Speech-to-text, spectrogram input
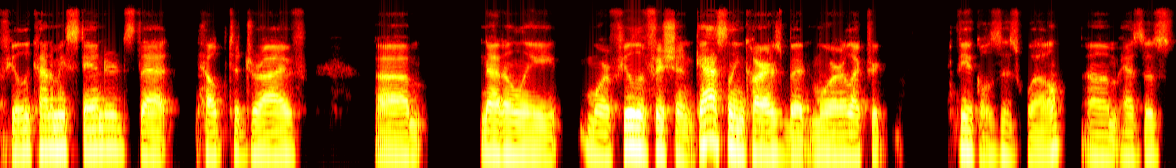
fuel economy standards that help to drive um, not only more fuel efficient gasoline cars but more electric vehicles as well um, as those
